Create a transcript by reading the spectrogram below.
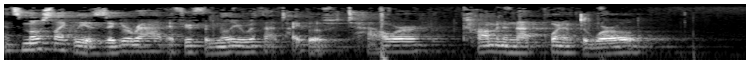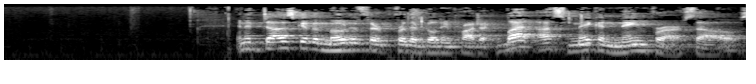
It's most likely a ziggurat if you're familiar with that type of tower, common in that point of the world. And it does give a motive for their building project. Let us make a name for ourselves.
